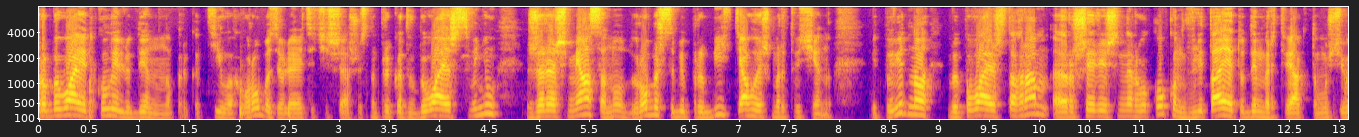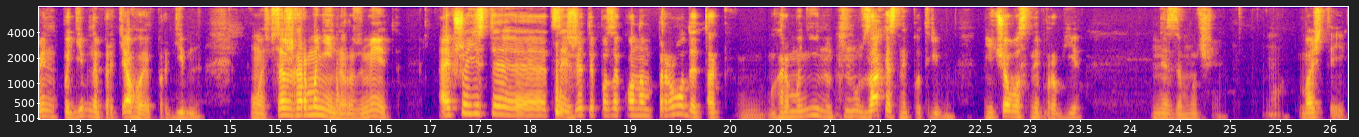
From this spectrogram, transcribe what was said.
пробивають, коли людину, наприклад, тіла хвороба з'являється чи ще щось. Наприклад, вбиваєш свиню, жереш м'ясо, ну, робиш собі пробій, втягуєш мертвечину. Відповідно, випиваєш 100 грам, е, розширюєш енергококон, влітає туди мертвяк, тому що він подібне притягує подібне. Ось, все ж гармонійно, розумієте? А якщо їсти е, цей жити по законам природи, так гармонійно, ну, захист не потрібен, нічого вас не проб'є, не замучує. Ну, бачите, як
